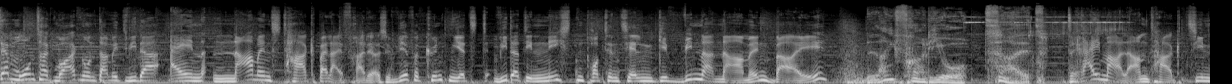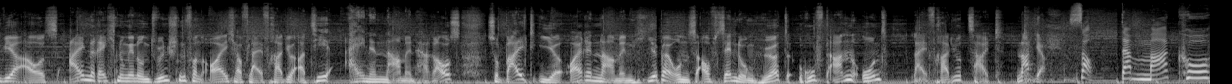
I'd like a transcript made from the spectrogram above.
Der Montagmorgen und damit wieder ein Namenstag bei Live Radio. Also wir verkünden jetzt wieder den nächsten potenziellen Gewinnernamen bei Live-Radio zahlt. Dreimal am Tag ziehen wir aus allen Rechnungen und Wünschen von euch auf liveradio.at einen Namen heraus. Sobald ihr euren Namen hier bei uns auf Sendung hört, ruft an und Live Radio zahlt. Nadja. So, der Marco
